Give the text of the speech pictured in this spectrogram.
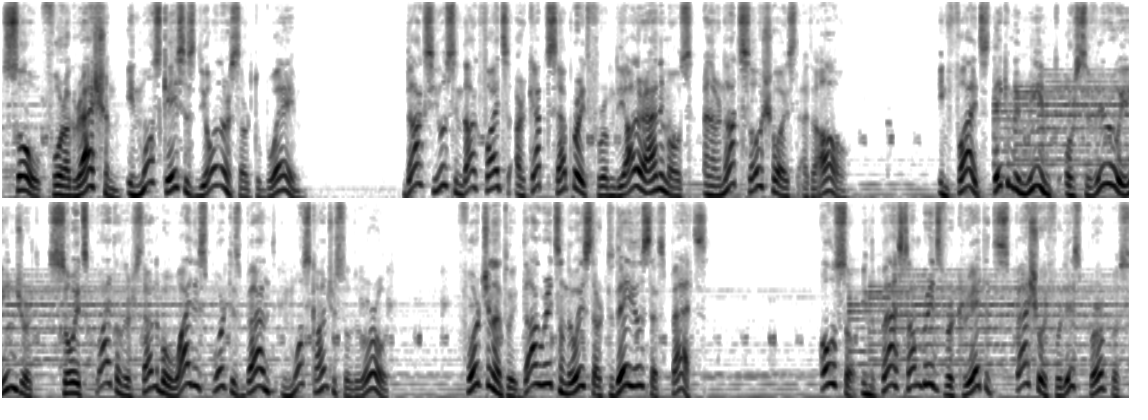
So, for aggression, in most cases the owners are to blame. Dogs used in dog fights are kept separate from the other animals and are not socialized at all. In fights, they can be maimed or severely injured, so it's quite understandable why this sport is banned in most countries of the world. Fortunately, dog breeds on the list are today used as pets. Also, in the past some breeds were created especially for this purpose.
